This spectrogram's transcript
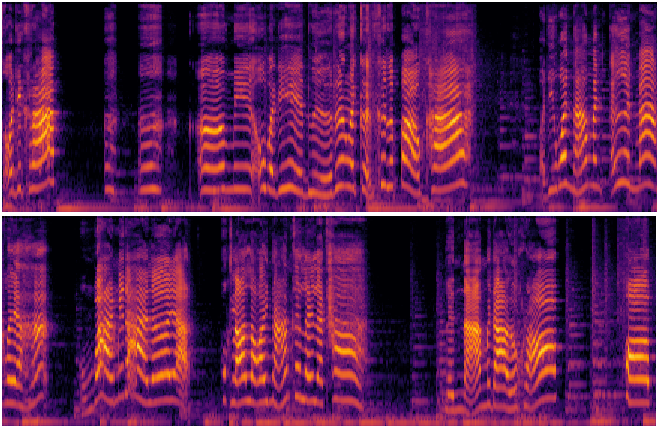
สวัสดีครับ เออเออเออมีอุบัติเหตุหรือเรื่องอะไรเกิดขึ้นหรือเปล่าคะพอดีว่าน้ำมันตื้นมากเลยอะฮะ ผมว่ายไม่ได้เลยอะพวกเราลอยน้ำกันเลยแหละค่ะ เล่นน้ำไม่ได้แล้วครับพ่อไป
